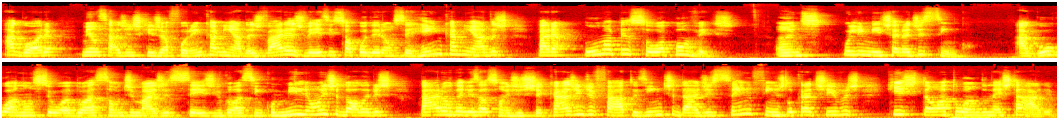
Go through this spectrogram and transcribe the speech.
Agora, mensagens que já foram encaminhadas várias vezes só poderão ser reencaminhadas para uma pessoa por vez. Antes, o limite era de 5. A Google anunciou a doação de mais de 6,5 milhões de dólares para organizações de checagem de fatos e entidades sem fins lucrativos que estão atuando nesta área.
